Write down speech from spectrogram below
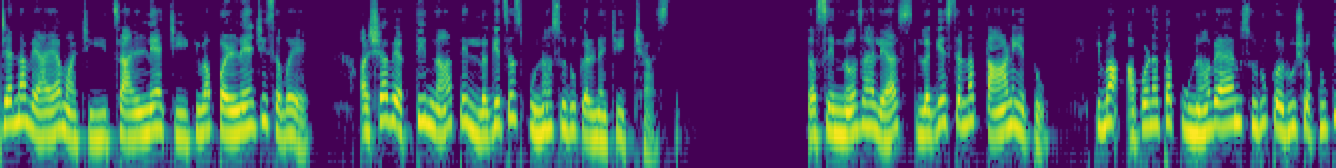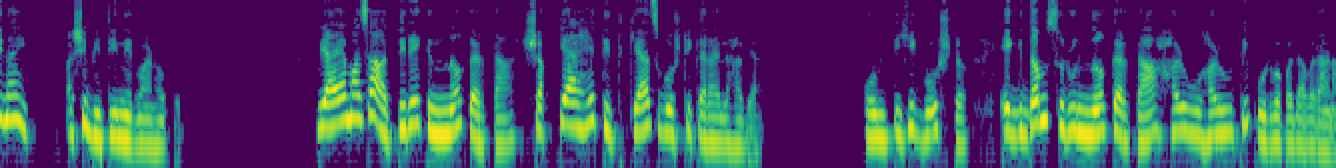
ज्यांना व्यायामाची चालण्याची किंवा पळण्याची सवय आहे अशा व्यक्तींना ते लगेचच पुन्हा सुरू करण्याची इच्छा असते. तसे न झाल्यास लगेच त्यांना ताण येतो किंवा आपण आता पुन्हा व्यायाम सुरू करू शकू की नाही अशी भीती निर्माण होते. व्यायामाचा अतिरेक न करता शक्य आहे तितक्याच गोष्टी करायला हव्यात. कोणतीही गोष्ट एकदम सुरू न करता हळूहळू ती पूर्वपदावर आणा.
